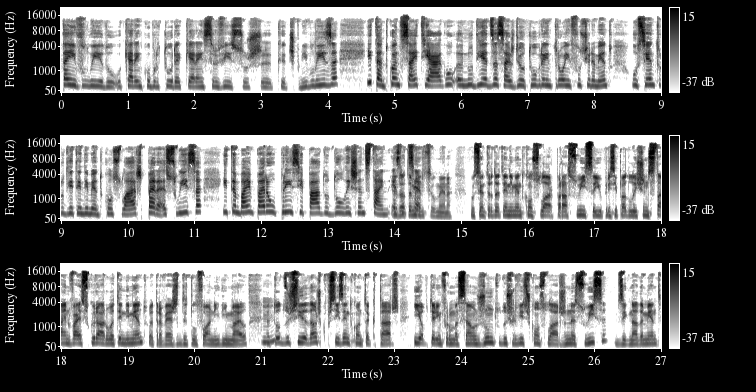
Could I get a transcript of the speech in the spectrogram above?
tem evoluído, quer em cobertura, quer em serviços eh, que disponibiliza. E tanto quanto sei, Tiago, eh, no dia 16 de outubro entrou em funcionamento o centro de atendimento consular para a Suíça e também para o Principado do Liechtenstein. É Exatamente, Filomena. O centro de atendimento consular para a Suíça e o Principado do Liechtenstein vai assegurar o atendimento, através de telefone e de e-mail, uhum. a todos os cidadãos que precisem de contactar e obter informação junto dos serviços consulares na Suíça, designadamente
